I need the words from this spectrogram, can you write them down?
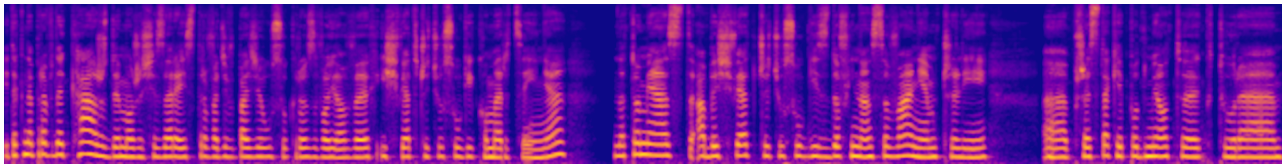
i tak naprawdę każdy może się zarejestrować w bazie usług rozwojowych i świadczyć usługi komercyjnie. Natomiast, aby świadczyć usługi z dofinansowaniem, czyli e, przez takie podmioty, które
